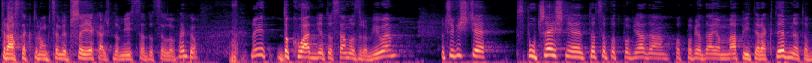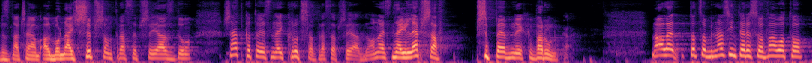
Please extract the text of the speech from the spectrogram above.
trasę, którą chcemy przejechać do miejsca docelowego. No i dokładnie to samo zrobiłem. Oczywiście Współcześnie to, co podpowiada, podpowiadają mapy interaktywne, to wyznaczają albo najszybszą trasę przejazdu. Rzadko to jest najkrótsza trasa przejazdu. Ona jest najlepsza w, przy pewnych warunkach. No ale to, co by nas interesowało, to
